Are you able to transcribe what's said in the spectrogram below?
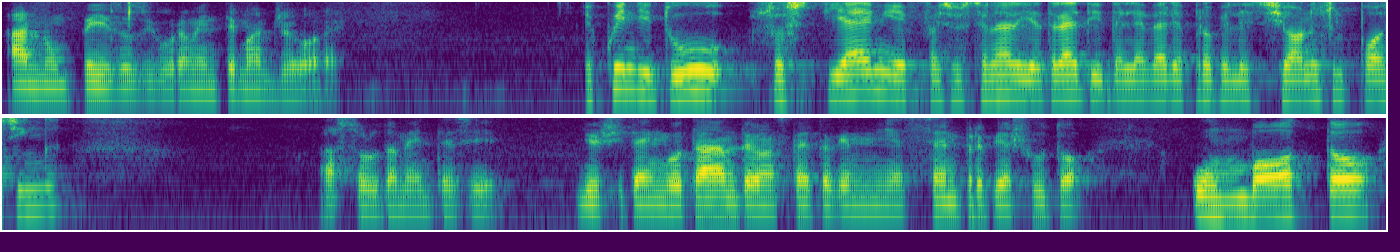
hanno un peso sicuramente maggiore. E quindi tu sostieni e fai sostenere agli atleti delle vere e proprie lezioni sul posing? Assolutamente sì. Io ci tengo tanto, è un aspetto che mi è sempre piaciuto un botto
